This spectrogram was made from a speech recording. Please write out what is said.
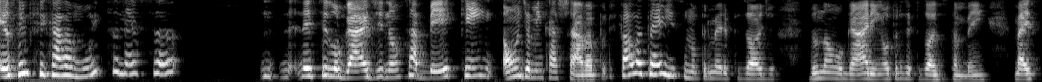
eu sempre ficava muito nessa nesse lugar de não saber quem onde eu me encaixava. Fala até isso no primeiro episódio do Não Lugar e em outros episódios também. Mas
